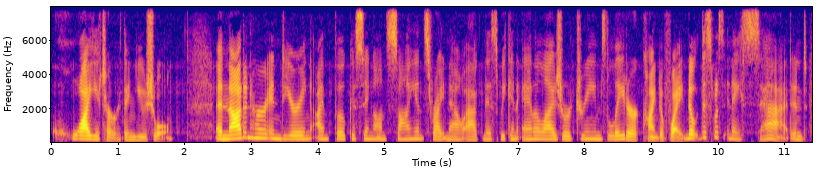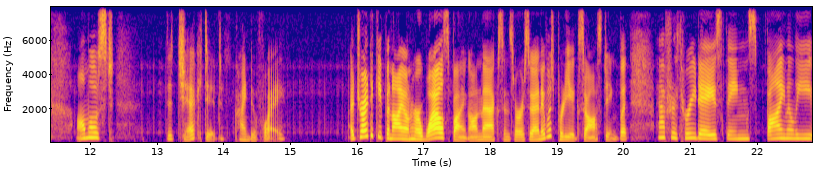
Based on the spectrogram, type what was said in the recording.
quieter than usual. And not in her endearing, I'm focusing on science right now, Agnes. We can analyze your dreams later kind of way. No, this was in a sad and almost dejected kind of way. I tried to keep an eye on her while spying on Max and Circe, and it was pretty exhausting. But after three days, things finally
